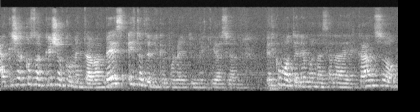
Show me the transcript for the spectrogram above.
aquellas cosas que ellos comentaban, ¿ves? Esto tenés que poner en tu investigación. ¿Ves cómo tenemos la sala de descanso?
